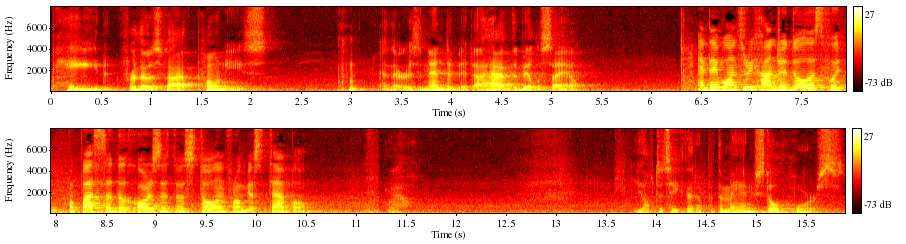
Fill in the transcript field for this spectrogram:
paid for those five ponies, and there is an end of it. I have the bill of sale. And they want $300 for Papasa the horse that was stolen from your stable. Well, you'll have to take that up with the man who stole the horse.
